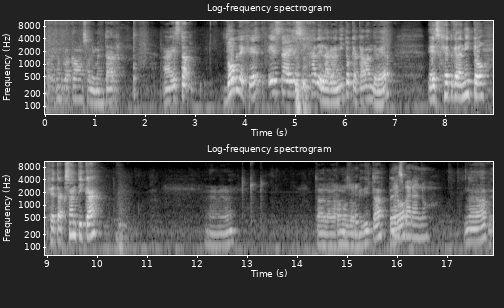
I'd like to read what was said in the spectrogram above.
Por ejemplo, acá vamos a alimentar a esta doble head. Esta es hija de la granito que acaban de ver. Es head granito, head axántica. La agarramos dormidita, pero... Más varano. No, pues,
